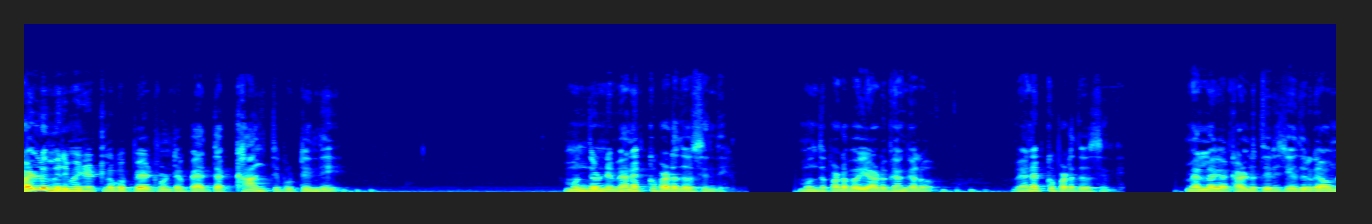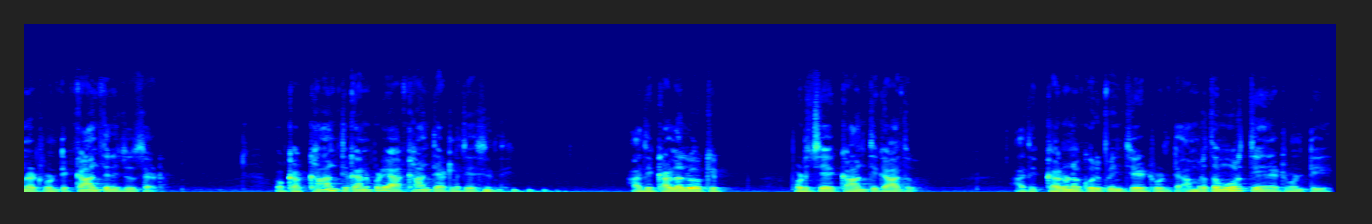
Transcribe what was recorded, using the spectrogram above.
కళ్ళు మిరిమిడెట్లు గొప్పేటువంటి పెద్ద కాంతి పుట్టింది. ముందుండి వెనక్కు పడదోసింది. ముందు పడబోయాడు గంగలో వెనక్కు పడదోసింది. మెల్లగా కళ్ళు తెరిచి ఎదురుగా ఉన్నటువంటి కాంతిని చూశాడు. ఒక కాంతి కనపడి ఆ కాంతి అట్లా చేసింది. అది కళ్ళలోకి పొడిచే కాంతి కాదు. అది కరుణ కురిపించేటువంటి అమృతమూర్తి అయినటువంటి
